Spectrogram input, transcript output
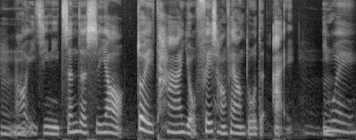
嗯，然后以及你真的是要对他有非常非常多的爱，嗯因为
